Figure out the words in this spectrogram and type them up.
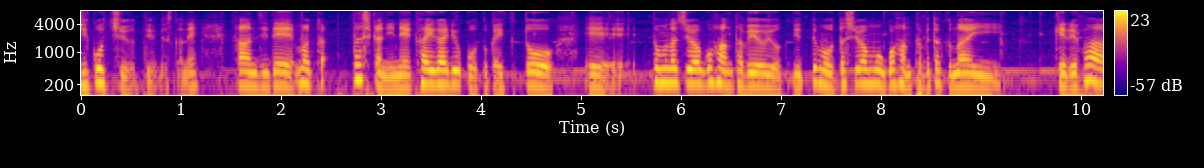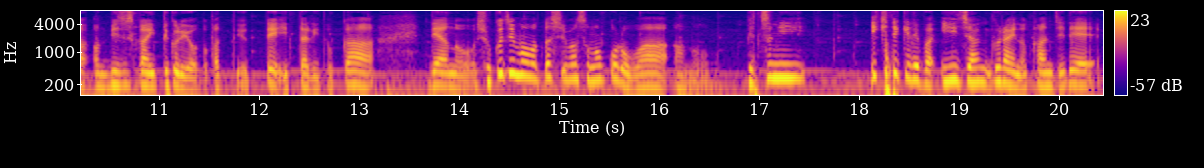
自己中っていうんですかね、感じで、まあ、確かにね、海外旅行とか行くと、えー、友達はご飯食べようよって言っても、私はもうご飯食べたくないければ、あの美術館行ってくるよとかって言って行ったりとか、で、あの、食事も私はその頃は、あの、別に生きてければいいじゃんぐらいの感じで、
